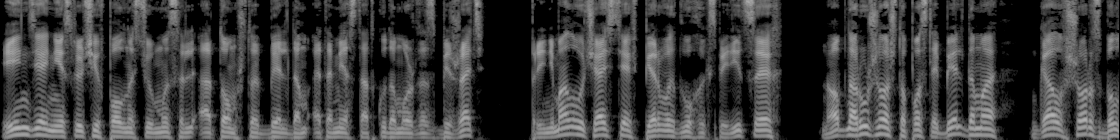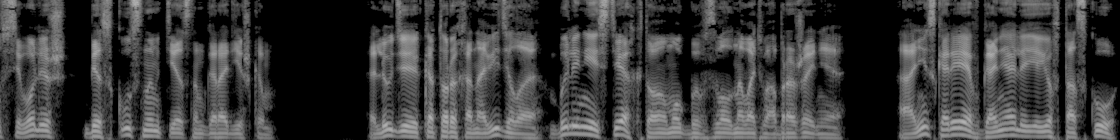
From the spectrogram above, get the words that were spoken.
Индия, не исключив полностью мысль о том, что Бельдам — это место, откуда можно сбежать, принимала участие в первых двух экспедициях, но обнаружила, что после Бельдама Галфшорс был всего лишь безвкусным тесным городишком. Люди, которых она видела, были не из тех, кто мог бы взволновать воображение. Они скорее вгоняли ее в тоску.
